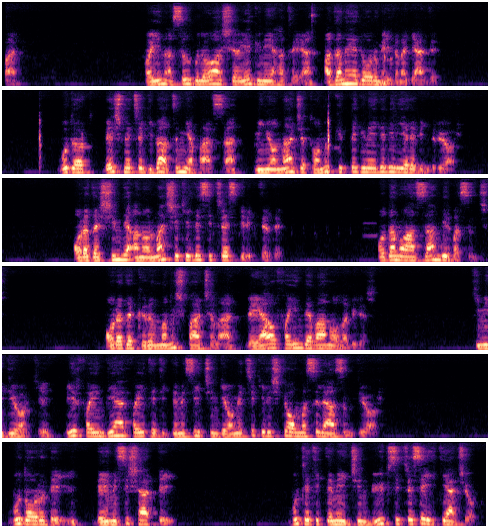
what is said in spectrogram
fay. Fayın asıl bloğu aşağıya güneye Hatay'a, Adana'ya doğru meydana geldi. Bu 4-5 metre gibi atım yaparsa, milyonlarca tonluk kütle güneyde bir yere bildiriyor. Orada şimdi anormal şekilde stres biriktirdi. O da muazzam bir basınç. Orada kırılmamış parçalar veya o fayın devamı olabilir. Kimi diyor ki, bir fayın diğer fayı tetiklemesi için geometrik ilişki olması lazım diyor. Bu doğru değil, değmesi şart değil. Bu tetikleme için büyük strese ihtiyaç yok.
